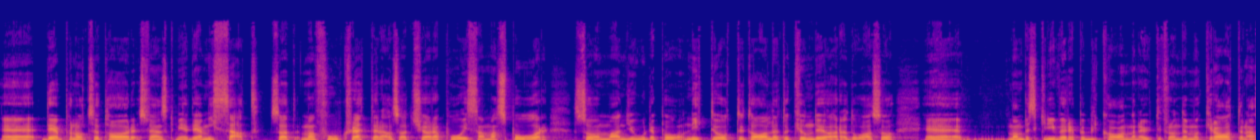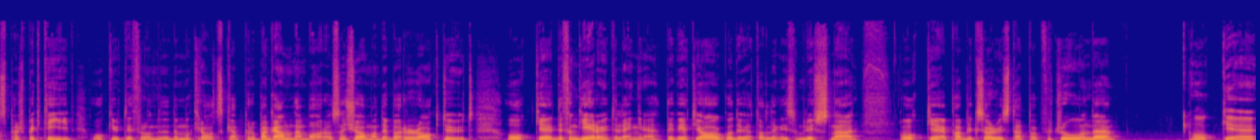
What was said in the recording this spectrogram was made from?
eh, det på något sätt har svensk media missat. Så att man fortsätter alltså att köra på i samma spår som man gjorde på 90 och 80-talet och kunde göra då. Alltså, eh, man beskriver republikanerna utifrån demokraternas perspektiv och utifrån den demokratiska propagandan bara. Och sen kör man det bara rakt ut. Och eh, det fungerar ju inte längre. Det vet jag och det vet alla ni som lyssnar. Och eh, public service tappar förtroende. Och eh,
